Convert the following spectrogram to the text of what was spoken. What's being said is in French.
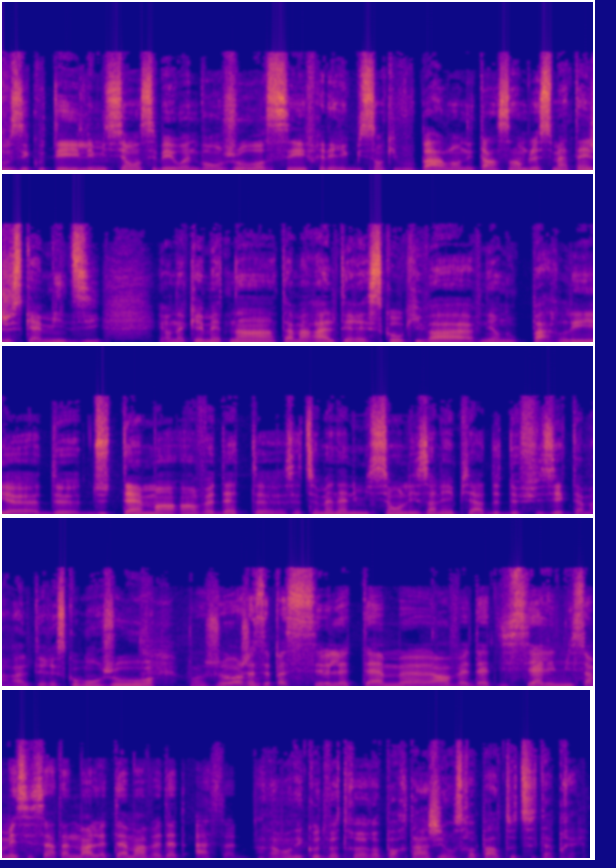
Vous écoutez l'émission CBON Bonjour. C'est Frédéric Bisson qui vous parle. On est ensemble ce matin jusqu'à midi. Et on accueille maintenant Tamara Alteresco qui va venir nous parler euh, de, du thème en, vedette euh, cette semaine à l'émission, les Olympiades de physique. Tamara Alteresco, bonjour. Bonjour. Je ne sais pas si c'est le thème euh, en vedette ici à l'émission, mais c'est certainement le thème en vedette à ça. Alors, on écoute votre reportage et on se reparle tout de suite après.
